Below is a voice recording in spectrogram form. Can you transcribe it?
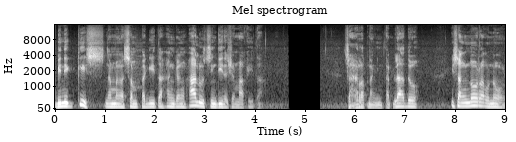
binigkis ng mga sampagita hanggang halos hindi na siya makita. Sa harap ng entablado, isang Nora Honor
